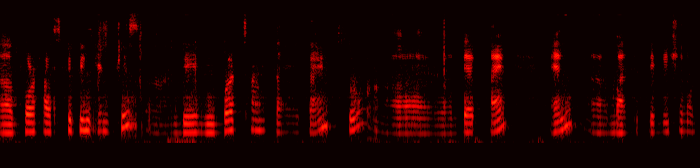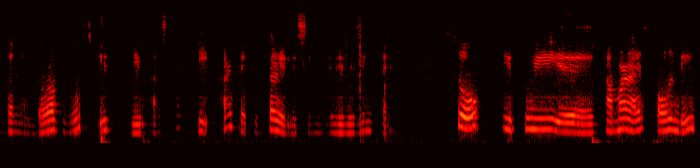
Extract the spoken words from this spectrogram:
uh, for housekeeping entries uh, they require some time so uh, that time and uh, multiplication of the number of nodes is give us the TR that is the releasing releasing time. So if we summarize all this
